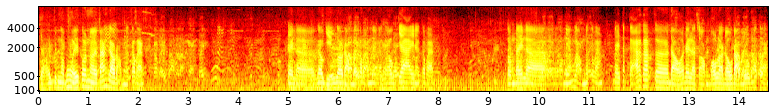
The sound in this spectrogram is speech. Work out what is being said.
chợ trung tâm Phú Mỹ có nơi bán rau đồng nè các bạn. Đây là rau dịu rau đồng này các bạn. Đây là rau chai nè các bạn. Còn đây là nhãn lòng đó các bạn. Đây tất cả các ờ, đồ ở đây là toàn bộ là đồ đồng luôn đó các bạn.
